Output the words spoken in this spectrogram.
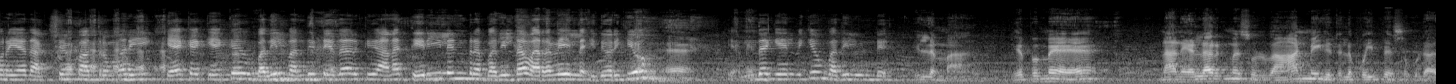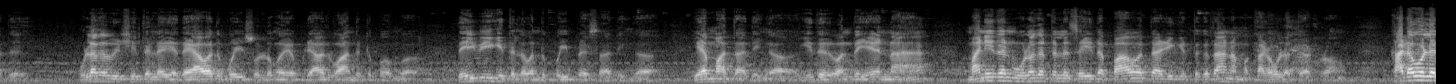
குறையாத. அக்ஷய பாத்திரம் மாதிரி கேட்க கேட்க பதில் வந்துட்டே தான் இருக்கு. ஆனால் தெரியலன்ற பதில் தான் வரவே இல்லை. இது வரைக்கும் எந்த கேள்விக்கும் பதில் உண்டு. இல்லைம்மா. எப்பவுமே நான் எல்லாருக்குமே சொல்வேன் ஆன்மீகத்தில் பொய் பேசக்கூடாது. உலக விஷயத்தில் எதையாவது பொய் சொல்லுங்க எப்படியாவது வாழ்ந்துட்டு போங்க. தெய்வீகத்தில் வந்து பொய் பேசாதீங்க ஏமாத்தாதீங்க. இது வந்து ஏன்னா மனிதன் உலகத்தில் செய்த பாவத்தை அழிக்கிறதுக்கு தான் நம்ம கடவுளை தேடுறோம். கடவுளை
